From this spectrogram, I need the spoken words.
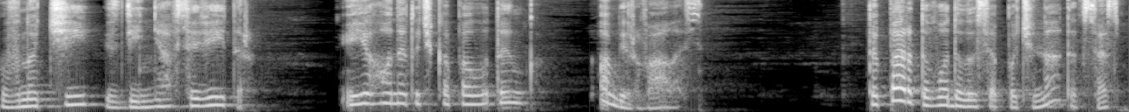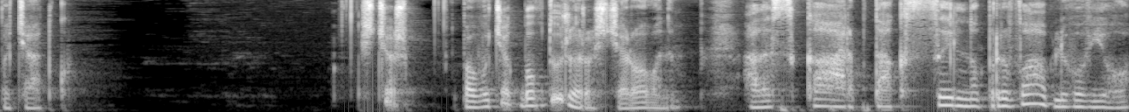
Вночі здійнявся вітер, і його ниточка павутинка обірвалась. Тепер доводилося починати все спочатку. Що ж, павучок був дуже розчарованим, але скарб так сильно приваблював його,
